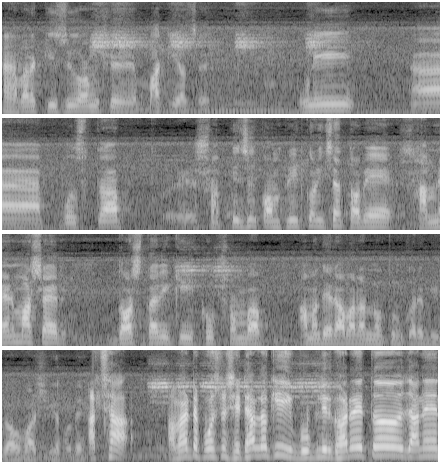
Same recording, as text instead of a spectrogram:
হ্যাঁ। আবার কিছু অংশে বাকি আছে। উনি প্রস্তাব সব কিছু কমপ্লিট করেছে তবে সামনের মাসের দশ তারিখই খুব সম্ভব আমাদের আবার নতুন করে বিবাহবার্ষিকী হবে। আচ্ছা আমার একটা প্রশ্ন সেটা হলো কি বুবলির ঘরে তো জানেন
